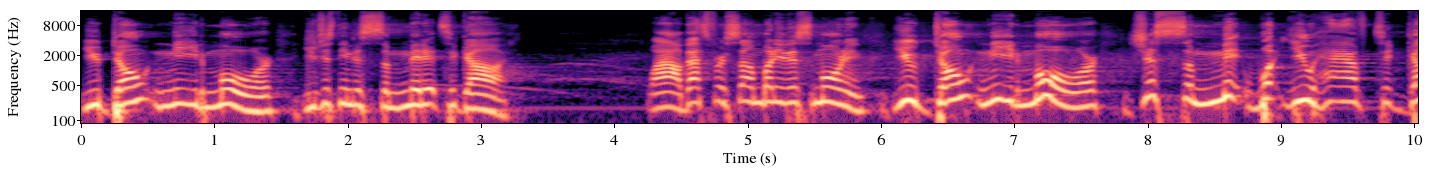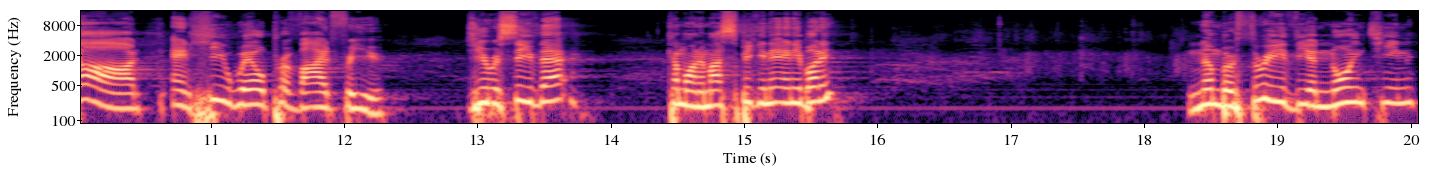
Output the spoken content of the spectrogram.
You don't need more, you just need to submit it to God. Wow, that's for somebody this morning. You don't need more, just submit what you have to God, and He will provide for you. Do you receive that? Come on, am I speaking to anybody? Number three, the anointing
